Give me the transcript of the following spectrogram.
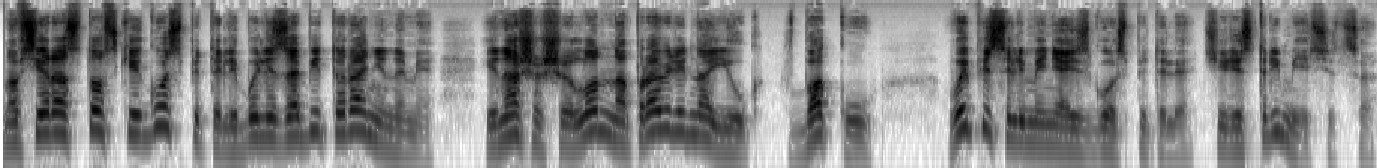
Но все ростовские госпитали были забиты ранеными, и наш эшелон направили на юг, в Баку. Выписали меня из госпиталя через три месяца.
